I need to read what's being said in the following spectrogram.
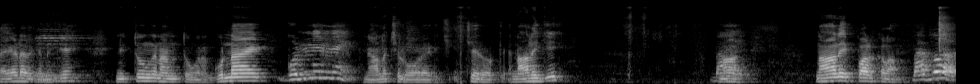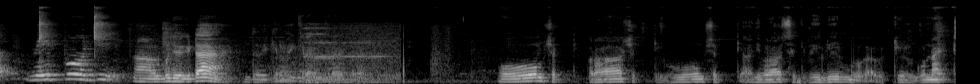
டயர்டாக இருக்கு எனக்கு. நீ தூங்க நான் தூங்குறேன். குட் நைட் குட் நைட் அலைச்சல் ஓடாயிடுச்சு சரி ஓகே நாளைக்கு? நாளை பார்க்கலாம். பாபா விபூதி ஆ விபூதி வைக்கிட்டேன் இது வைக்கிறேன் வைக்கிறேன் வைக்கிறேன் வைக்கிறேன். ओम शक्ति पराशक्ति ओम शक्ति आदिपराशक्ति मुर्गा विट्ठी गुड नाइट।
